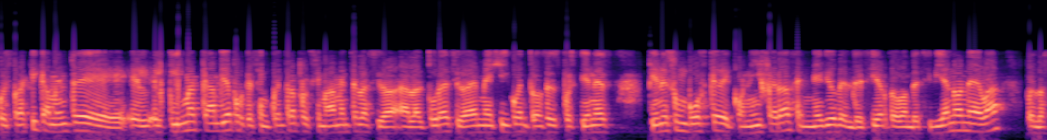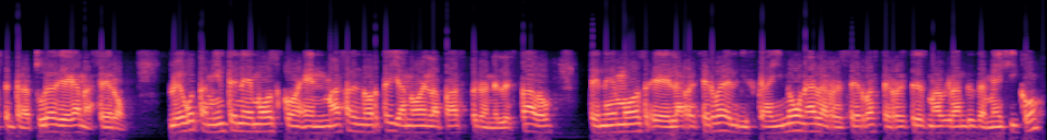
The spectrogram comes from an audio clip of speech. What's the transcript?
pues prácticamente el, el clima cambia porque se encuentra aproximadamente a la ciudad, a la altura de Ciudad de México, entonces pues tienes, tienes un bosque de coníferas en medio del desierto, donde si bien no neva, pues las temperaturas llegan a cero. Luego también tenemos en más al norte, ya no en La Paz, pero en el estado, tenemos eh, la reserva del Vizcaíno, una de las reservas terrestres más grandes de México,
